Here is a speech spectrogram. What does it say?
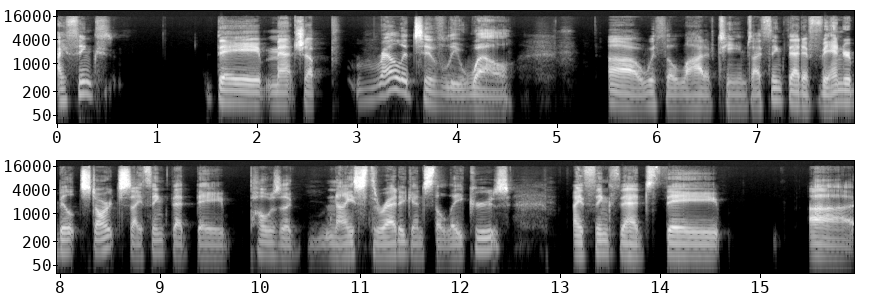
I think they match up relatively well uh, with a lot of teams. I think that if Vanderbilt starts, I think that they pose a nice threat against the Lakers. I think that they uh,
